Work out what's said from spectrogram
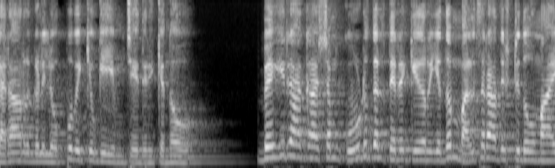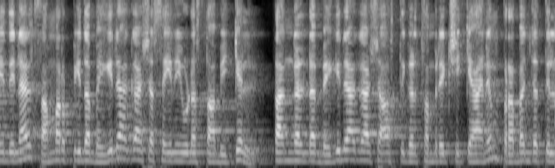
കരാറുകളിൽ ഒപ്പുവെക്കുകയും ചെയ്തിരിക്കുന്നു. ബഹിരാകാശം കൂടുതൽ തിരക്കേറിയതും മത്സരാധിഷ്ഠിതവുമായതിനാൽ സമർപ്പിത ബഹിരാകാശ സേനയുടെ സ്ഥാപിക്കൽ. തങ്ങളുടെ ബഹിരാകാശ ആസ്തികൾ സംരക്ഷിക്കാനും പ്രപഞ്ചത്തിൽ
